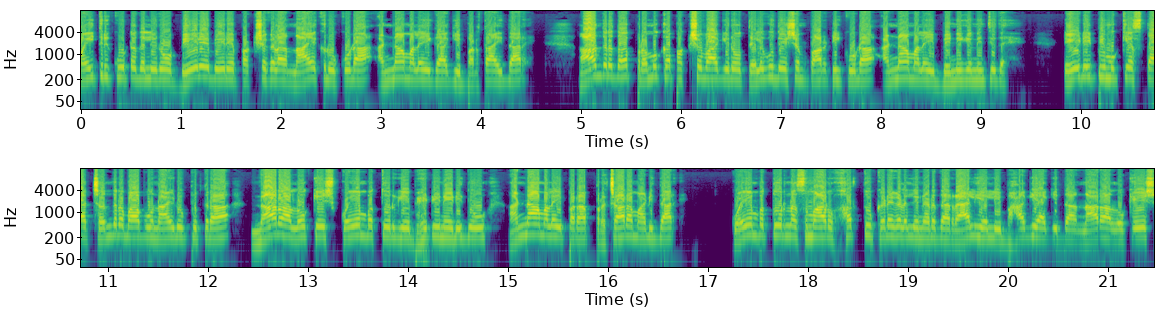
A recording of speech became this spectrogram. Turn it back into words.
ಮೈತ್ರಿಕೂಟದಲ್ಲಿರೋ ಬೇರೆ ಬೇರೆ ಪಕ್ಷಗಳ ನಾಯಕರು ಕೂಡ ಅಣ್ಣಾಮಲೈಗಾಗಿ ಬರ್ತಾ ಇದ್ದಾರೆ. ಆಂಧ್ರದ ಪ್ರಮುಖ ಪಕ್ಷವಾಗಿರೋ ತೆಲುಗು ದೇಶಂ ಪಾರ್ಟಿ ಕೂಡ ಅಣ್ಣಾಮಲೈ ಬೆನ್ನಿಗೆ ನಿಂತಿದೆ. ಟಿಡಿಪಿ ಮುಖ್ಯಸ್ಥ ಚಂದ್ರಬಾಬು ನಾಯ್ಡು ಪುತ್ರ ನಾರಾ ಲೋಕೇಶ್ ಕೊಯಂಬತ್ತೂರ್ಗೆ ಭೇಟಿ ನೀಡಿದ್ದು ಅಣ್ಣಾಮಲೈ ಪರ ಪ್ರಚಾರ ಮಾಡಿದ್ದಾರೆ. ಕೊಯಂಬತ್ತೂರಿನ ಸುಮಾರು ಹತ್ತು ಕಡೆಗಳಲ್ಲಿ ನಡೆದ ರ್ಯಾಲಿಯಲ್ಲಿ ಭಾಗಿಯಾಗಿದ್ದ ನಾರಾ ಲೋಕೇಶ್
